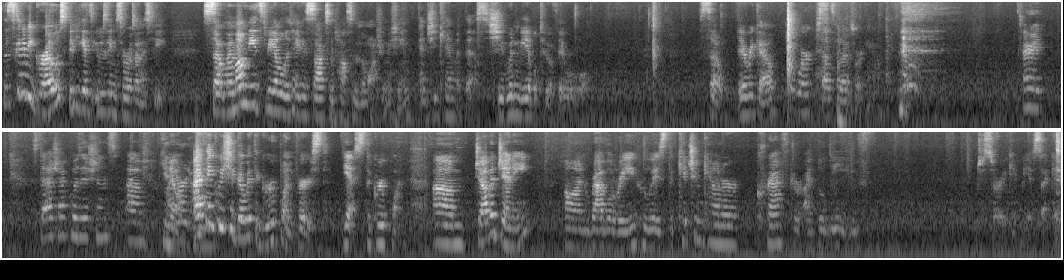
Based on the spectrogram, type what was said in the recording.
This is gonna be gross, but he gets oozing sores on his feet. So my mom needs to be able to take his socks and toss them in the washing machine, and she can with this. She wouldn't be able to if they were wool. So there we go. It works. That's what I was working on. All right. Stash acquisitions. Um, you know, yard- I think we should go with the group one first. yes, the group one. Um, Java Jenny on Ravelry, who is the kitchen counter crafter, I believe. Sorry, give me a second.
